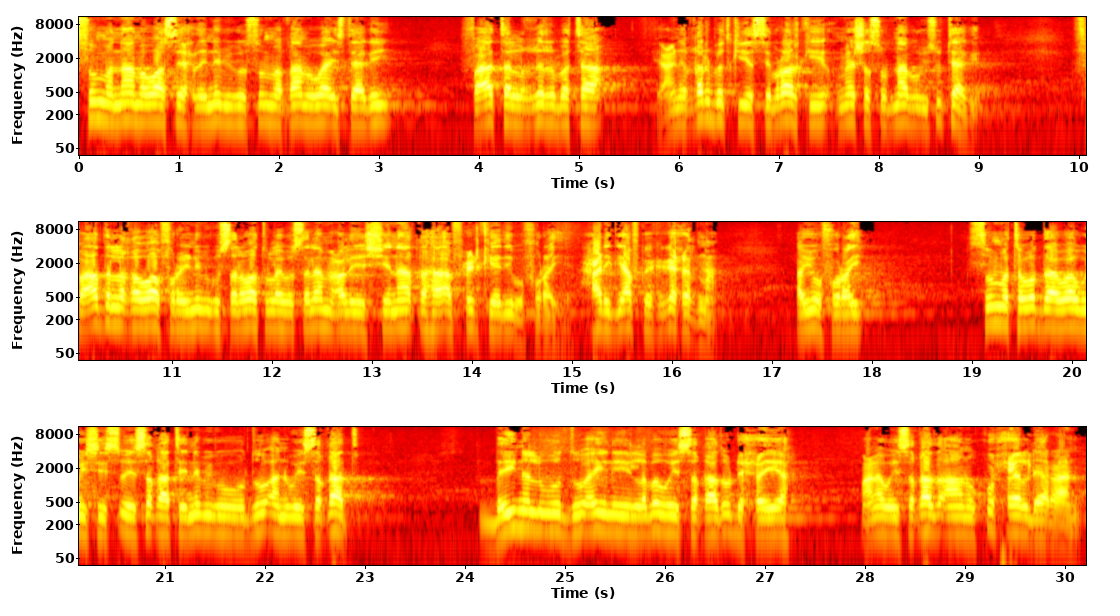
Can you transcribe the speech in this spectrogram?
Uma naama waa seexday nebigu uma qaama waa istaagay. Fa ata alkhirbata yacnii qarbadkii iyo sibraarkii meesha sudhnaa buu isu taagay fa adlaqa waa furay nebigu salawaatu ullaahi wasalaamu calayh shinaaqaha af xidhkeediibuu furay xadhiggii afka kaga xidhnaa ayuu furay uma tawada'a waa weyse qaatay nebigu wuduu'an weyseqaad bayna alwudu'ayni laba weyseqaad u dhexeeya macnaa weyseqaad aanu ku xeel dheeraan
